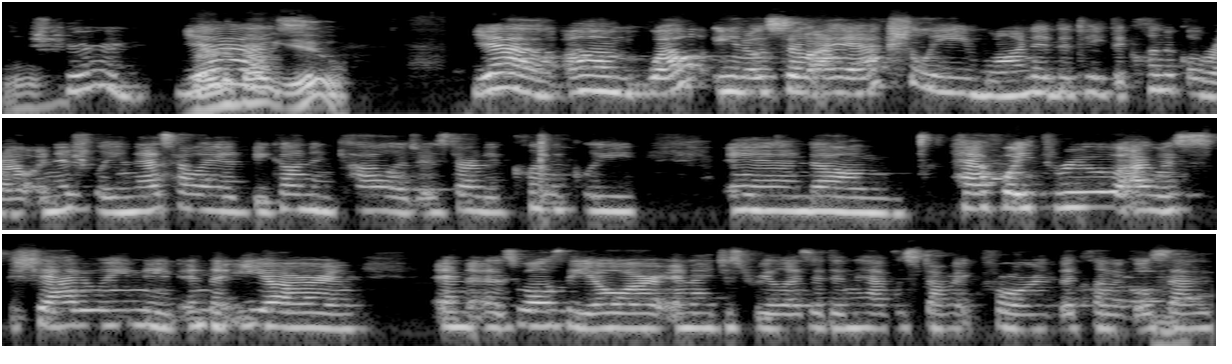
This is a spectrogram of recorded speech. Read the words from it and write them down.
we'll sure. learn about you. Yeah. Um, well, you know, so I actually wanted to take the clinical route initially, and that's how I had begun in college. I started clinically, and um, halfway through, I was shadowing in the ER and and as well as the OR, and I just realized I didn't have the stomach for the clinical mm-hmm. side.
